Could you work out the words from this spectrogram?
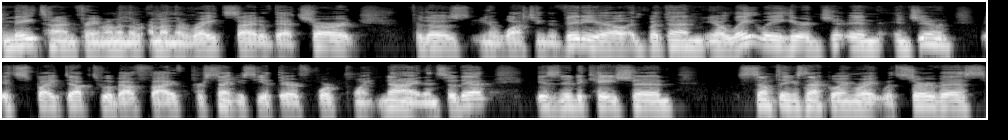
May timeframe. I'm on the I'm on the right side of that chart for those you know watching the video. But then you know lately here in, in, in June, it spiked up to about five percent. You see it there at four point nine, and so that is an indication something's not going right with service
